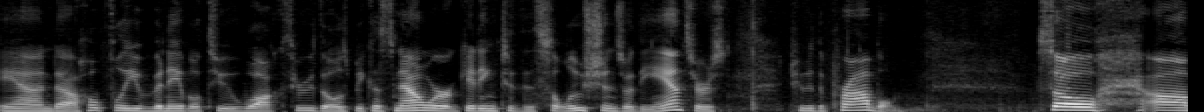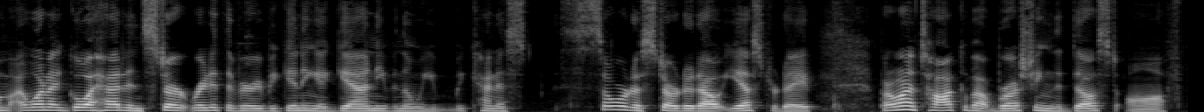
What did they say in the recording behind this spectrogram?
And uh, hopefully, you've been able to walk through those because now we're getting to the solutions or the answers to the problem. So, um, I want to go ahead and start right at the very beginning again, even though we, we kind of sort of started out yesterday. But I want to talk about brushing the dust off.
